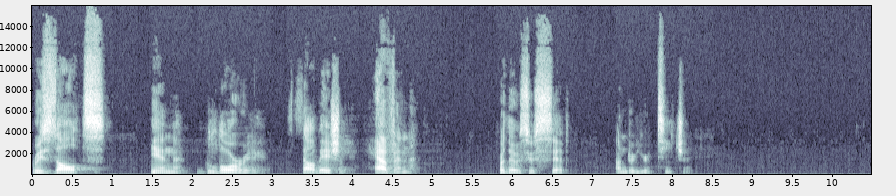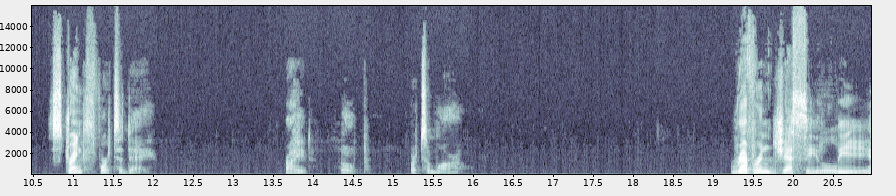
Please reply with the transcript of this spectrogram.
results in glory, salvation, heaven for those who sit under your teaching. Strength for today bright hope for tomorrow. Reverend Jesse Lee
